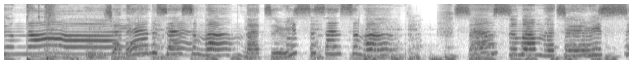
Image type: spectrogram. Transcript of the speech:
굿나 꿀잠에는 센스맘 나트리스 센스맘 센스맘 나트리스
